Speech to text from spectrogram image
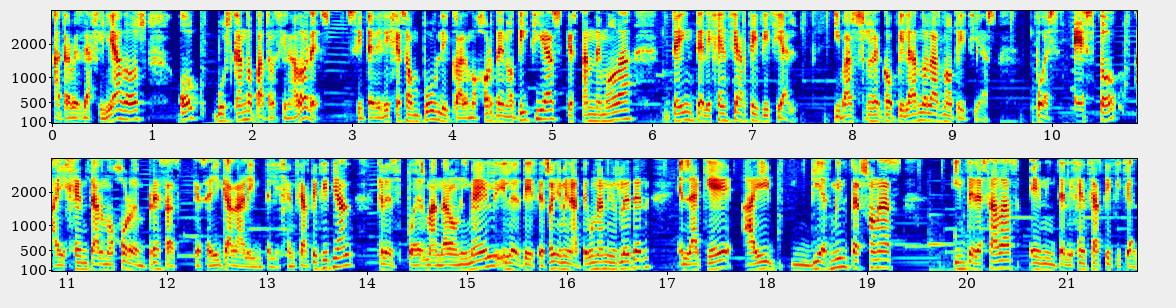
a través de afiliados o buscando patrocinadores. Si te diriges a un público a lo mejor de noticias que están de moda de inteligencia artificial y vas recopilando las noticias, pues esto hay gente a lo mejor o empresas que se dedican a la inteligencia artificial que les puedes mandar un email y les dices, oye, mira, tengo una newsletter en la que hay 10.000 personas interesadas en inteligencia artificial.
